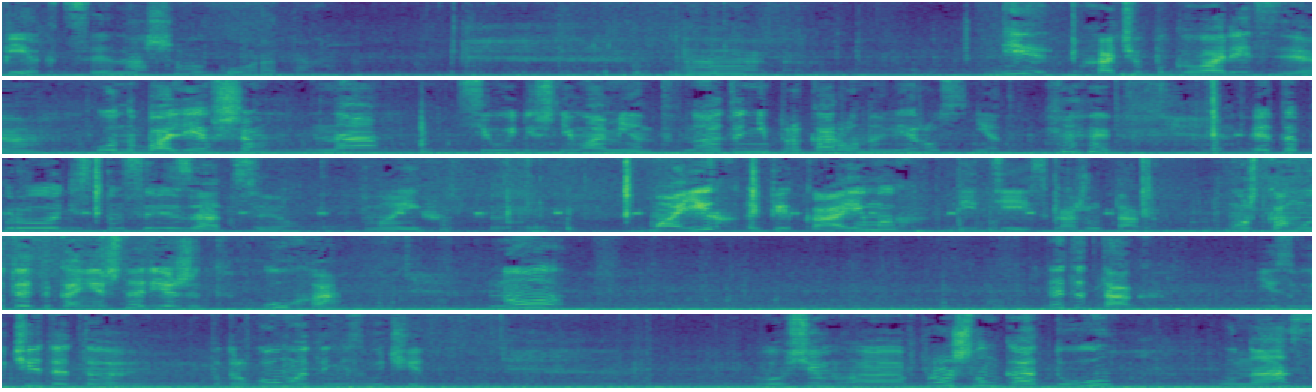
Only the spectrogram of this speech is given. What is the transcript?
инспекции нашего города. Э, и хочу поговорить э, о наболевшем на сегодняшний момент. Но это не про коронавирус, нет. Это про диспансеризацию моих, моих опекаемых детей, скажу так. Может, кому-то это, конечно, режет ухо, но это так. И звучит это, по-другому это не звучит. В общем, э, в прошлом году у нас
